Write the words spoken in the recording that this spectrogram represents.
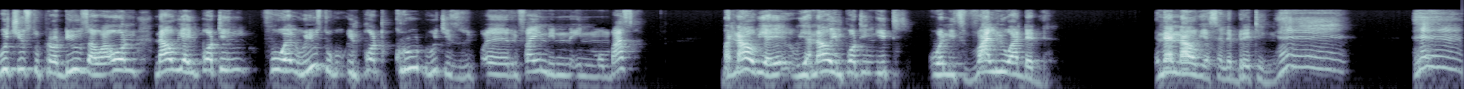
which used to produce our own. Now we are importing fuel. We used to import crude, which is uh, refined in, in Mombasa, but now we are we are now importing it when it's value added. And then now we are celebrating. Eh, eh.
